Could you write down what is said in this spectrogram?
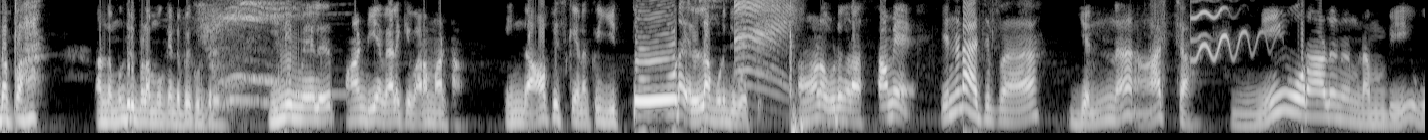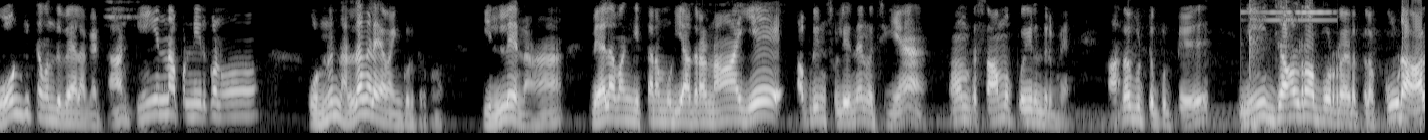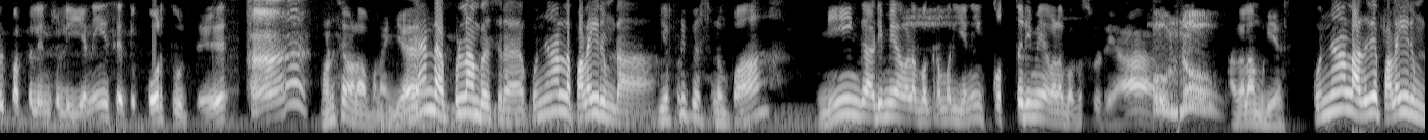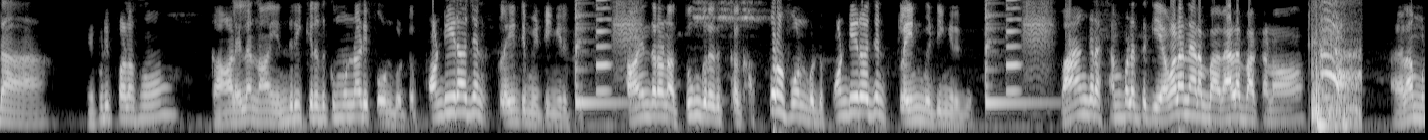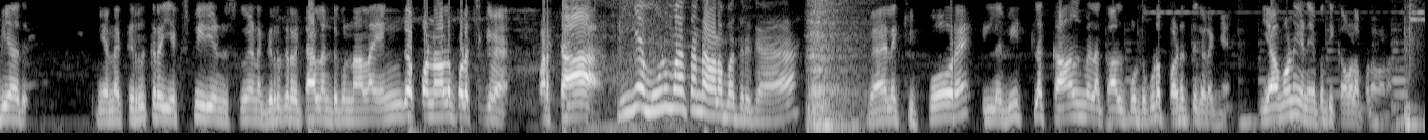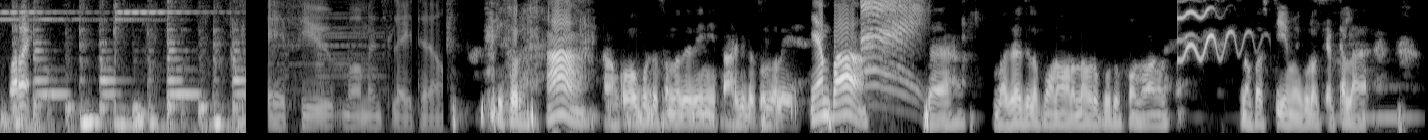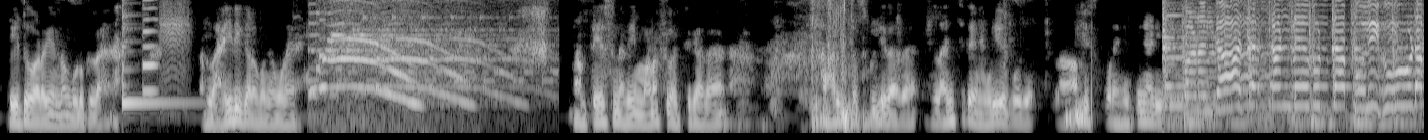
இந்தப்பா அந்த முந்திரி பழம் மூக்கிட்ட போய் கொடுத்துரு. இனிமேல் பாண்டியன் வேலைக்கு வர மாட்டான் இந்த ஆபீஸ்க்கு எனக்கு இத்தோட எல்லாம் முடிஞ்சு போச்சு. ஆனா விடுங்கடா சாமே என்னடா ஆச்சு இப்ப என்ன ஆச்சா? நீ ஒரு ஆளுன்னு நம்பி உன்கிட்ட வந்து வேலை கேட்டான். நீ என்ன பண்ணியிருக்கணும்? ஒண்ணு நல்ல வேலையை வாங்கி கொடுத்துருக்கணும். இல்லைன்னா வேலை வாங்கி தர முடியாதடா நான் ஏ அப்படின்னு சொல்லியிருந்தேன்னு வச்சுக்கேன் அவன் பேசாம போயிருந்திருப்பேன். அதை விட்டு புட்டு நீ ஜால்ரா போடுற இடத்துல கூட ஆள் பத்தலைன்னு சொல்லி என்னையும் சேர்த்து கோர்த்து விட்டு மனுஷன் வேலை பண்ணாங்க ஏன்டா அப்படிலாம் பேசுற? கொஞ்ச நாள்ல பழகிரும்டா. எப்படி பேசணும்ப்பா? நீங்க அடிமையா வேலை பார்க்குற மாதிரி என்னையும் கொத்தடிமையா வேலை பார்க்க சொல்றியா? அதெல்லாம் முடியாது. கொஞ்ச நாள் அதுவே பழகிரும்டா. எப்படி பழகும்? காலையில நான் எந்திரிக்கிறதுக்கு முன்னாடி ஃபோன் போட்டு பாண்டியராஜன் கிளைண்ட் மீட்டிங் இருக்கு. சாயந்தரம் நான் தூங்குறதுக்கு அப்புறம் ஃபோன் போட்டு பாண்டியராஜன் கிளைண்ட் மீட்டிங் இருக்கு. வாங்குற சம்பளத்துக்கு எவ்வளவு நேரம்பா வேலை பார்க்கணும்? அதெல்லாம் முடியாது. எனக்கு இருக்கிற எக்ஸ்பீரியன்ஸுக்கும் எனக்கு இருக்கிற டேலண்ட்டுக்கும் நான்லாம் எங்க போனாலும் பொழைச்சிக்குவேன். கரெக்டா நீ ஏன் மூணு மாசம் தான்டா வேலை பார்த்துருக்க? வேலைக்கு போறேன் இல்ல வீட்டுல கால் மேல கால் போட்டு கூட படுத்து கிடக்கேன். எவனும் என்னை பத்தி கவலைப்பட வேணாம். வரேன். A few moments later. Kishore ஆ. நான் கோவப்பட்டு சொன்னது எதையும் நீ சார் கிட்ட சொல்லலையே. ஏன்பா? இந்த பஜாஜில் போன வாரம் தான் ஒரு புது ஃபோன் வாங்கினேன். நான் ஃபர்ஸ்ட் இஎம்ஐ கூட கெட்டலை. வீட்டு வாடகை இன்னும் கொடுக்கல. அந்த ஐடி கார்டை கொஞ்சம் கூட. நான் பேசினதையும் மனசில் வச்சுக்காத. சார்கிட்ட சொல்லிடாத. லஞ்ச் டைம் முடிய போகுது. நான் ஆஃபீஸ் போகிறேன் பின்னாடி பணங்காச கண்டு புலி கூட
